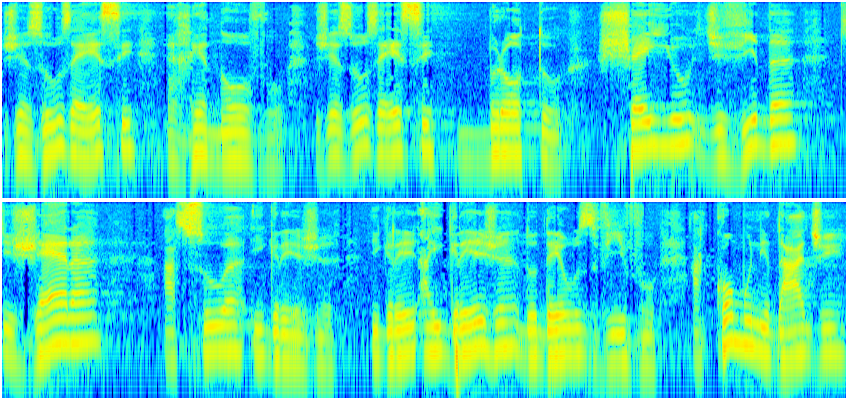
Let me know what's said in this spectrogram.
Jesus é esse renovo, Jesus é esse broto cheio de vida que gera a sua igreja, a igreja do Deus vivo, a comunidade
